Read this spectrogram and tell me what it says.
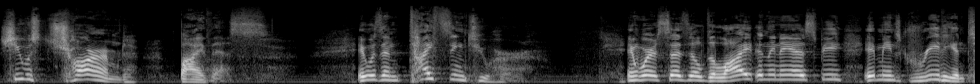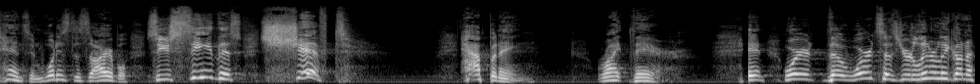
She was charmed by this, it was enticing to her. And where it says it'll delight in the NASB, it means greedy, intense, and what is desirable. So you see this shift happening right there. And where the word says you're literally going to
